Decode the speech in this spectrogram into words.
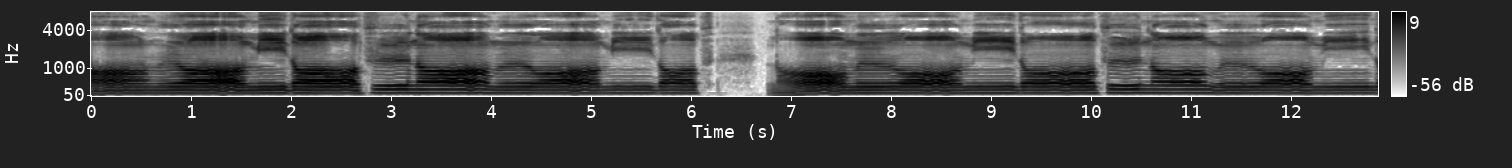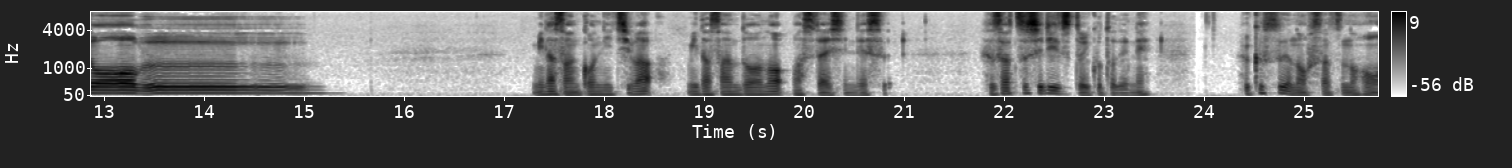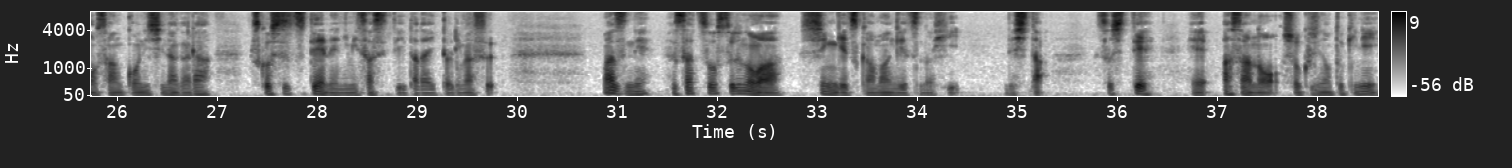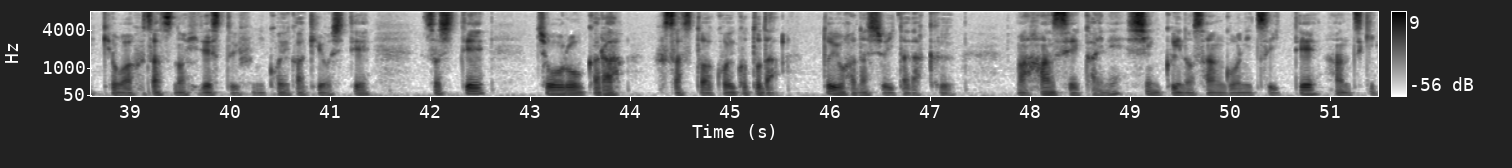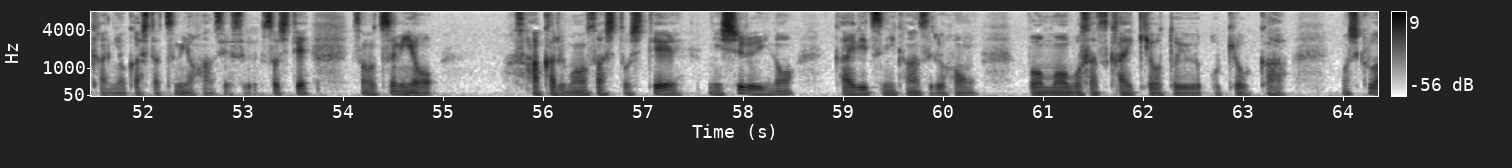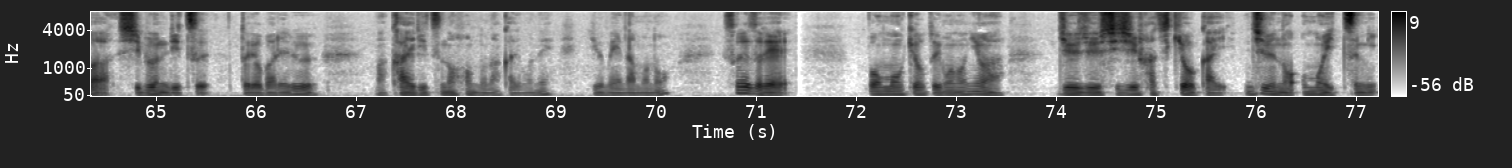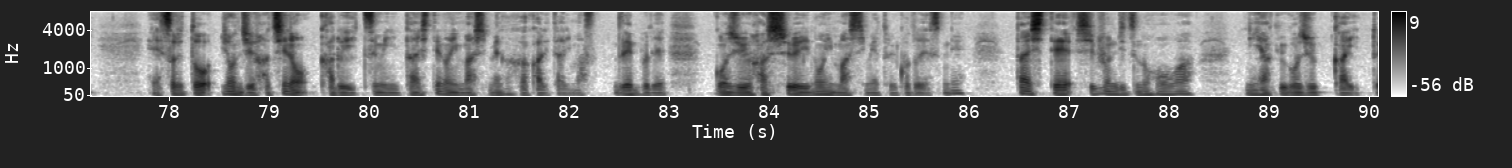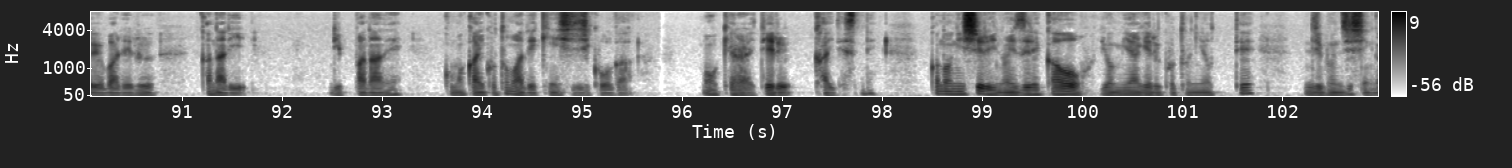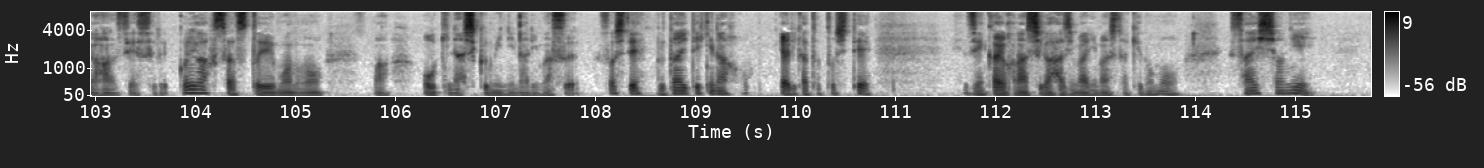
ムアミダプナムアミダプナムアミダプナムアミダプ皆さんこんにちは。三田参道の増大臣です。不殺シリーズということでね。複数の不殺の本を参考にしながら少しずつ丁寧に見させていただいております。まずね不殺をするのは新月か満月の日でした。そしてえ朝の食事の時に今日は不殺の日ですというふうに声かけをしてそして長老から不殺とはこういうことだというお話をいただく、まあ、反省会ね真悔の3号について半月間に犯した罪を反省する。そしてその罪を測る物差しとして2種類の戒律に関する本「煩悩菩薩海峡」というお経かもしくは四分律と呼ばれる、まあ、戒律の本の中でもね有名なもの。それぞれ煩悩経というものには十十四十八教会10の重い罪それと48の軽い罪に対しての戒めが書かれてあります。全部で58種類の戒めということですね。対して四分律の方は250回と呼ばれるかなり立派なね細かいことまで禁止事項が設けられている回ですね。この2種類のいずれかを読み上げることによって自分自身が反省する。これが不殺というものの、まあ、大きな仕組みになります。そして具体的なやり方として前回お話が始まりましたけども最初に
